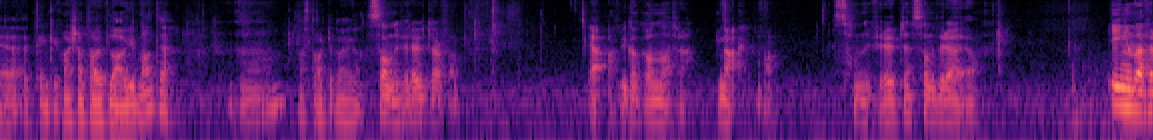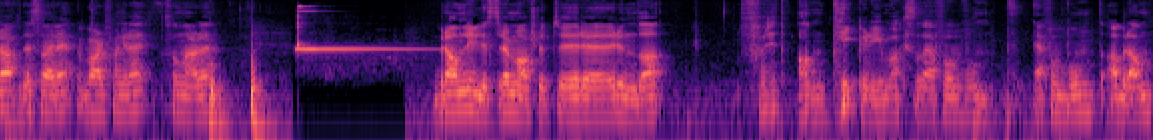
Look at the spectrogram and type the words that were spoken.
jeg tenker kanskje han tar ut lag iblant, jeg. Han starter hver gang. Sandefjord er ute, i hvert fall. Ja. Vi kan ikke ha noen derfra. Nei. Ja. Sandefjord er ute. Sandefjord er ja. Ingen derfra, dessverre. Hvalfangere. Sånn er det. Brann Lillestrøm avslutter eh, runda. For et antiklimaks. Altså, jeg får vondt. Jeg får vondt av Brann.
